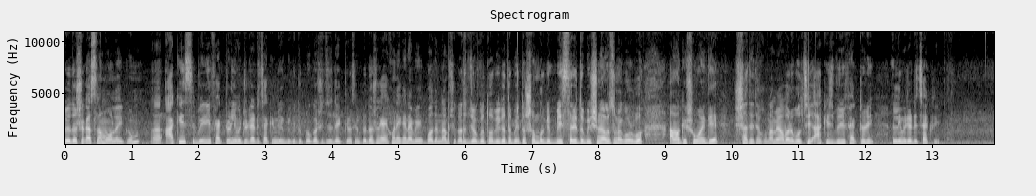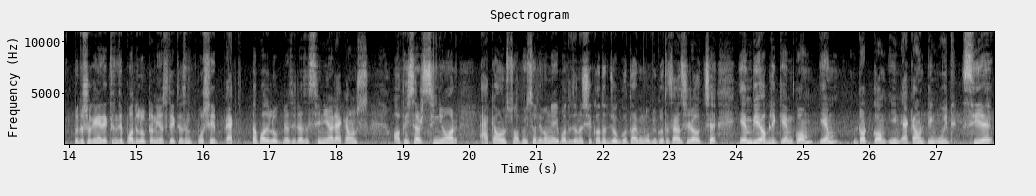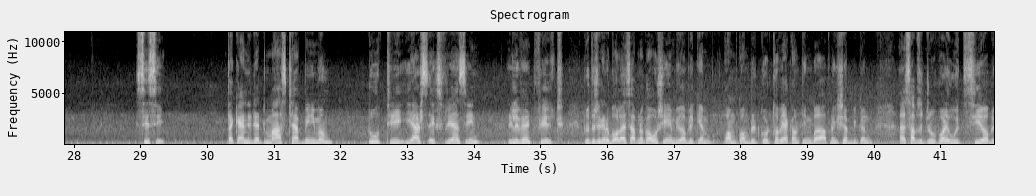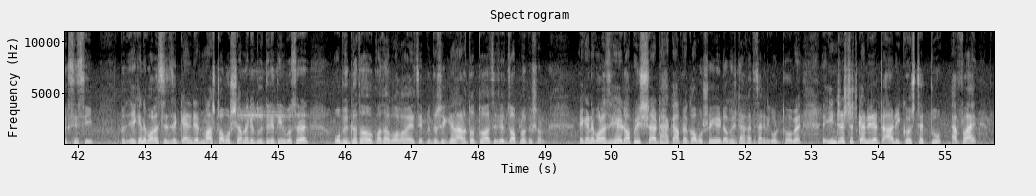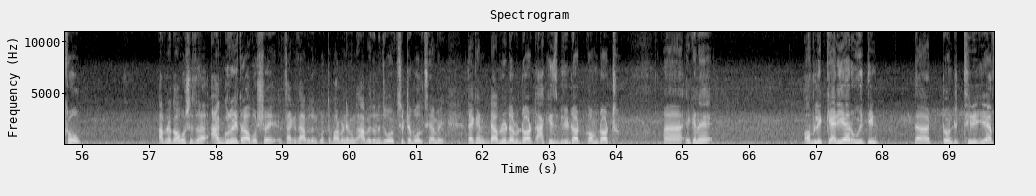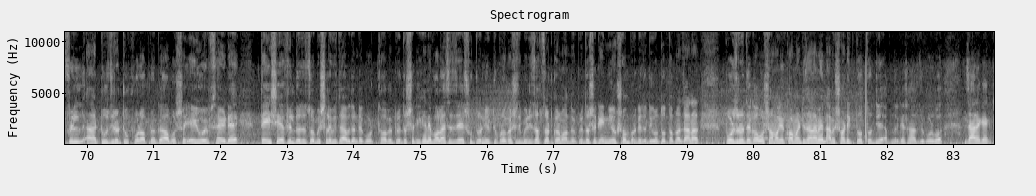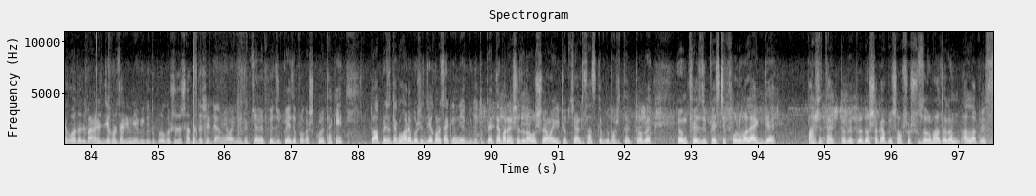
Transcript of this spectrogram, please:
প্রিয় দর্শক, আসসালামু আলাইকুম। আকিস বিড়ি ফ্যাক্টরি লিমিটেড একটা চাকরি নিয়োগ বিজ্ঞপ্তি প্রকাশিত দেখতে পাচ্ছেন। প্রিয় দর্শক, এখন এখানে আমি পদের নাম শিক্ষত যোগ্যতা, অভিজ্ঞতা, বেতন সম্পর্কে বিস্তারিত বিষয় নিয়ে আলোচনা করব। আমাকে সময় দিয়ে সাথে থাকুন। আমি আবারও বলছি, আকিস বিড়ি ফ্যাক্টরি লিমিটেডের চাকরি। প্রিয় দর্শক, এখানে দেখছেন যে পদে লোকটা নিয়ে আছে দেখতে পাচ্ছেন সেই একটা পদে লোক নিয়ে সেটা হচ্ছে senior accounts officer senior accounts officer এবং এই পদের জন্য শিক্ষত যোগ্যতা এবং অভিজ্ঞতা চার্জ সেটা হচ্ছে M B oblique M com M dot com in accounting with CA CC The candidate must have minimum two three years experience in relevant field প্রতি সেখানে বলা আছে, আপনাকে অবশ্যই MB oblique M com complete করতে হবে অ্যাকাউন্টিং বা আপনার হিসাব বিজ্ঞান সাবজেক্টের উপরে উইথ সি অবলিক সিসি এখানে বলা আছে যে ক্যান্ডিডেট মাস্ট অবশ্যই আপনাকে দুই থেকে তিন বছরের অভিজ্ঞতাও কথা বলা হয়েছে। কিন্তু সেখানে আরও তথ্য আছে যে জব লোকেশন এখানে বলা আছে হেড অফিস ঢাকা। আপনাকে অবশ্যই হেড অফিস ঢাকাতে চাকরি করতে হবে। Interested candidate are requested to apply through আপনাকে অবশ্যই যারা আগ্রহী তারা অবশ্যই চাকরিতে আবেদন করতে পারবেন এবং আবেদনের যে ওয়েবসাইটটা বলছি আমি, দেখেন ডাব্লিউ ডাব্লিউ ডট আকিসবিলি ডট কম ডট এখানে oblique career within twenty three April two zero two four আপনাকে অবশ্যই এই ওয়েবসাইটে তেইশে এপ্রিল দু হাজার চব্বিশ সালের ভিতরে আবেদনটা করতে হবে। প্রদর্শক এখানে বলা আছে যে, সূত্র নিয়োগটি প্রকাশিত বিডি জব ডট কমের মাধ্যমে। প্রদর্শক এই নিয়োগ সম্পর্কে যদি কোনো তথ্য আপনার জানার প্রয়োজন থেকে অবশ্যই আমাকে কমেন্টে জানাবেন। আমি সঠিক তথ্য দিয়ে আপনাদেরকে সাহায্য করব। যার আগে একটা কথা যে বাংলাদেশ যে কোনো চাকরি নিয়োগ বিজ্ঞপ্তি প্রকাশিতের সাথে সাথে সেটা আমি আমার ইউটিউব চ্যানেল ফেসবুক পেজে প্রকাশ করে থাকি। তো আপনি যাতে ঘরে বসে যে কোনো চাকরি নিয়োগ বিজ্ঞপ্তি পেতে পারেন, সেজন্য অবশ্যই আমার ইউটিউব চ্যানেলটি সাবস্ক্রাইব করে পাশে থাকতে হবে এবং ফেসবুক পেজটি ফলো বা লাইক দিয়ে পাশে থাকতে হবে। প্রিয় দর্শক, আপনি সবসময় সুস্থ ভালো থাকুন। আল্লাহ হাফিজ।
